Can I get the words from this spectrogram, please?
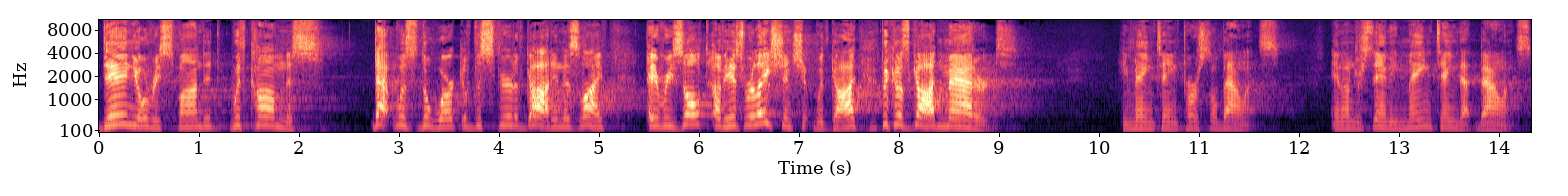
Daniel responded with calmness. That was the work of the Spirit of God in his life a result of his relationship with God because God mattered. He maintained personal balance. And understand, he maintained that balance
